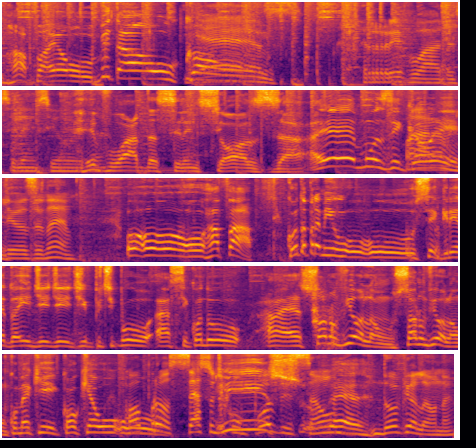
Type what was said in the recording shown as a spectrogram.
Rafael Vital com Yes. Revoada silenciosa. Revoada Silenciosa. Aê, musicão, hein? Maravilhoso, né? Ô, ô, ô, ô, Rafa, conta pra mim o, o segredo aí de, de, de, tipo, assim, quando ah, é só no violão, só no violão, como é que, qual que é o... Qual o processo de Isso, composição é. do violão, né?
